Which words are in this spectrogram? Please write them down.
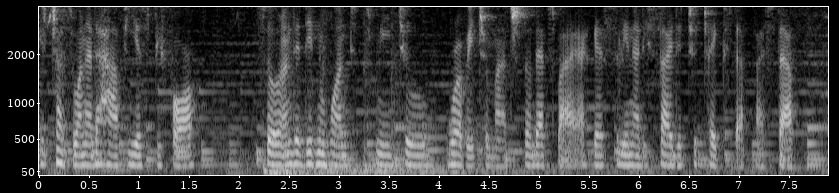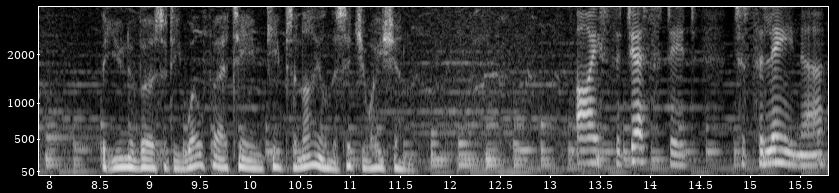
just one and a half years before. So, and they didn't want me to worry too much. So that's why I guess Selina decided to take step by step. The university welfare team keeps an eye on the situation. I suggested to Selina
